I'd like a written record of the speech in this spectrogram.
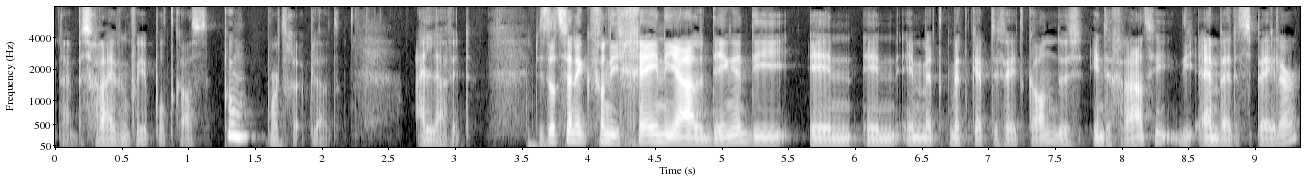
nou, beschrijving van je podcast? Boem, wordt geüpload. I love it. Dus dat zijn ik van die geniale dingen die in, in, in met, met Captivate kan. Dus integratie, die embedded speler.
